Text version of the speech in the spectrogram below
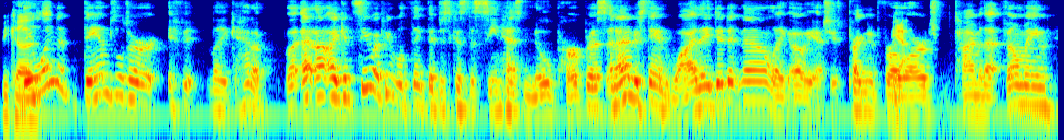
Because They wouldn't have damseled her if it like had a. I, I, can see why people think that just because the scene has no purpose, and I understand why they did it now. Like, oh yeah, she was pregnant for a Yeah. large time of that filming.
